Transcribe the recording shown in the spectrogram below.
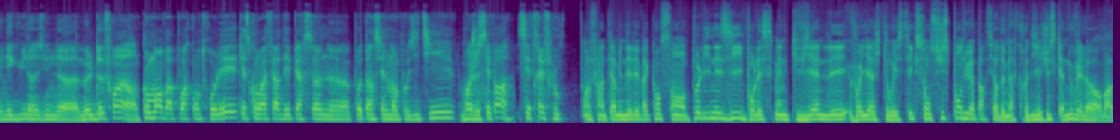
une aiguille dans une meule de foin. Comment on va pouvoir contrôler Qu'est-ce qu'on va faire des personnes potentiellement positives Moi, je sais pas. C'est très flou. Enfin, terminer les vacances en Polynésie pour les semaines qui viennent. Les voyages touristiques sont suspendus à partir de mercredi et jusqu'à nouvel ordre.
